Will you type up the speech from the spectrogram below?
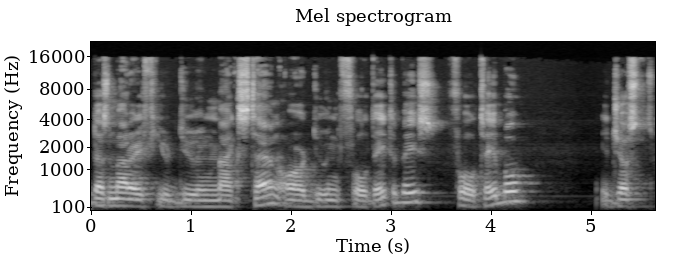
Doesn't matter if you're doing max 10 or doing full database, full table. It just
